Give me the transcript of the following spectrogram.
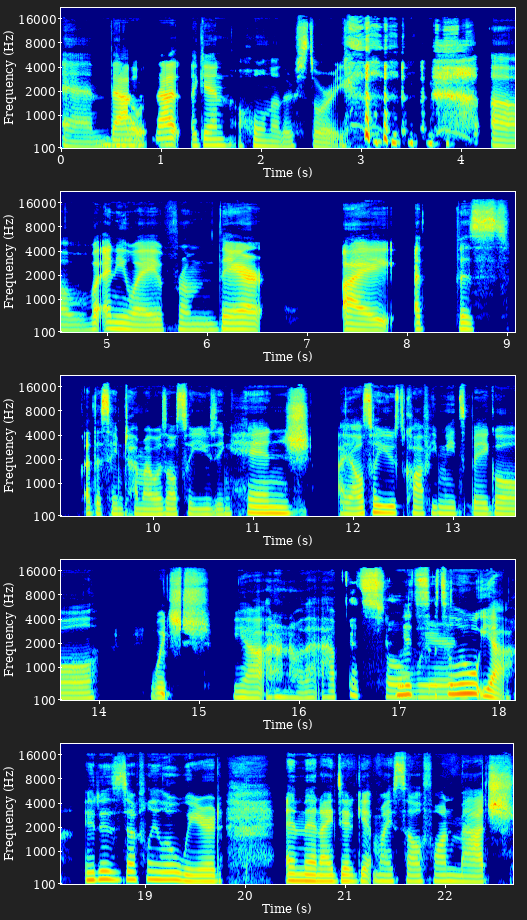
And that Mhm. that again, a whole nother story. um, but anyway, from there, I at this at the same time I was also using Hinge. I also used Coffee Meets Bagel, which yeah, I don't know that app. It's so It's it's a little yeah, it is definitely a little weird. And then I did get myself on Match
